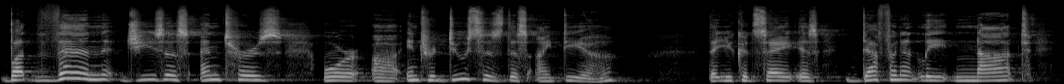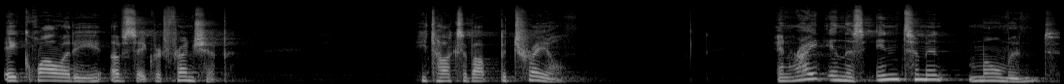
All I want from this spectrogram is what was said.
But then Jesus enters or uh, introduces this idea that you could say is definitely not a quality of sacred friendship. He talks about betrayal. And right in this intimate moment,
